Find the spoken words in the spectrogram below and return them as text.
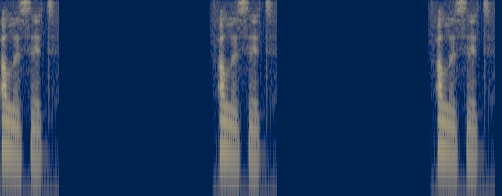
Illicit. Illicit. Illicit.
